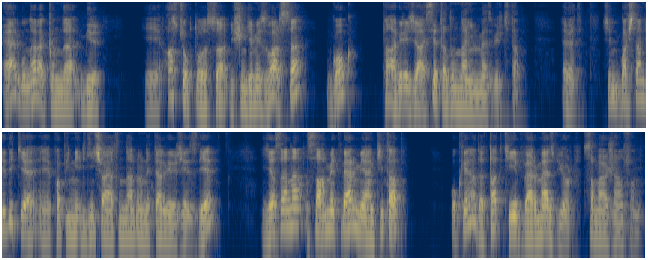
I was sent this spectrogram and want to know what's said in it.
eğer bunlar hakkında bir e, az çok da olsa düşüncemiz varsa Gog tabiri caizse tadından inmez bir kitap. Evet. Şimdi baştan dedik ya e, Papin'in ilginç hayatından örnekler vereceğiz diye. Yazana zahmet vermeyen kitap okuyana da tat keyif vermez diyor Samuel Johnson.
